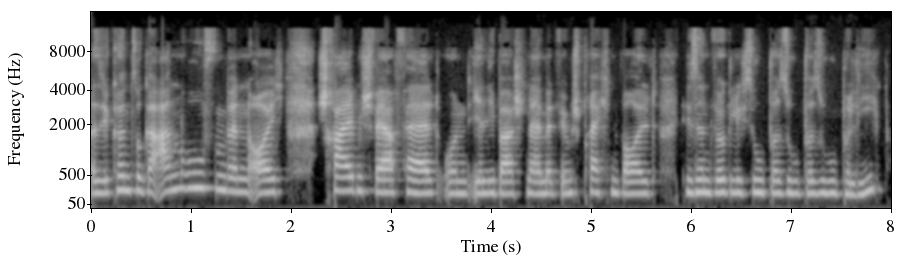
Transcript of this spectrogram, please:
Also ihr könnt sogar anrufen, wenn euch Schreiben schwer fällt und ihr lieber schnell mit wem sprechen wollt. Die sind wirklich super, super, super lieb.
